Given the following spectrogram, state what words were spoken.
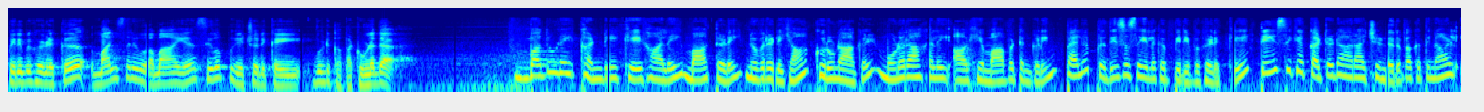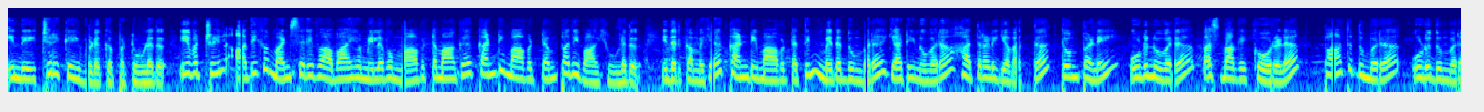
பிரிவுகளுக்கு மண்சரிவு அபாய சிவப்பு எச்சரிக்கை விடுக்கப்பட்டுள்ளது. பதுளை கண்டி கேகாலை மாத்தளை நுவரெலியா குருணாகல் முனராகலை ஆகிய மாவட்டங்களின் பல பிரதேச செயலக பிரிவுகளுக்கு தேசிய கட்டட ஆராய்ச்சி நிர்வாகத்தினால் இந்த எச்சரிக்கை விடுக்கப்பட்டுள்ளது. இவற்றில் அதிக மண்சரிவு அபாயம் நிலவும் மாவட்டமாக கண்டி மாவட்டம் பதிவாகியுள்ளது. இதற்கமைய கண்டி மாவட்டத்தின் மெததும்பர யட்டினுவர ஹத்ரலியவத்த தும்பனே உடுனுவர பஸ்பாகை கோரள பாத்துதும்பர உடுதும்பர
